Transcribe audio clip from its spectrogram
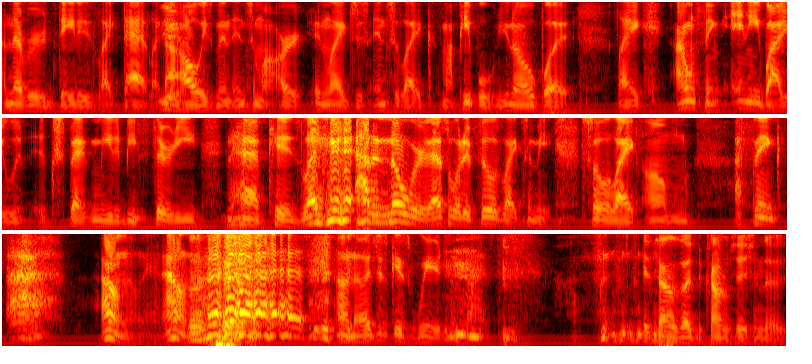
I never dated like that. Like I Yeah. always been into my art and like just into like my people, you know. But like I don't think anybody would expect me to be 30 and have kids like out of nowhere. That's what it feels like to me. So like um I think ah I don't know, man. I don't know. I don't know. It just gets weird sometimes. It sounds like the conversation that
